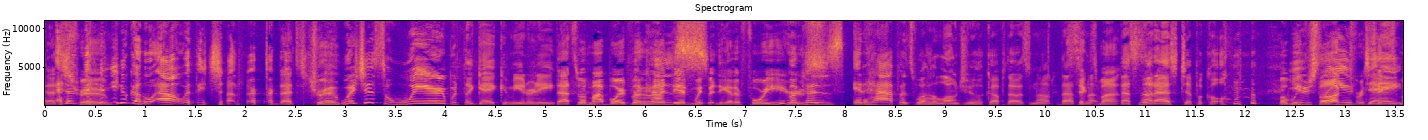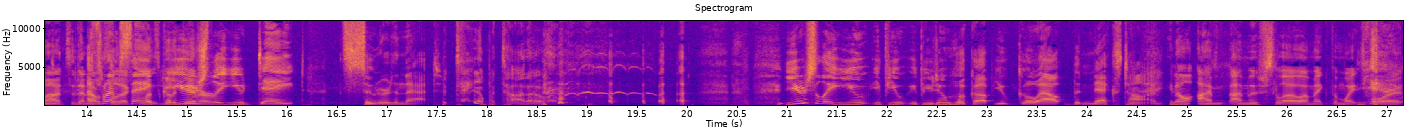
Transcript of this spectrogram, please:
That's and true. You go out with each other. That's true. Which is weird with the gay community. That's what my boyfriend and I did. We've been together four years. because it happens. Well, how long did you hook up though? It's not. That's Six not, months. That's not as typical. But we usually fucked you for six date, months, and then I was like, saying. let's go to dinner. usually you date sooner than that. potato, potato. Usually you if you if you do hook up, you go out the next time. you know, I'm I move slow. I make them wait for it.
